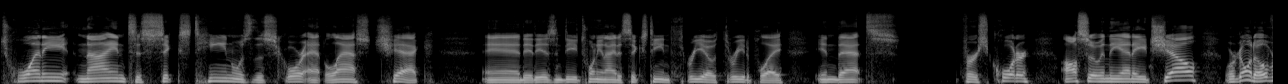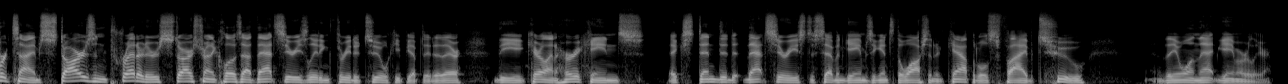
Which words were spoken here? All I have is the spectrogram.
29 to 16 was the score at last check and it is indeed 29 to 16, 303 to play in that first quarter. Also in the NHL, we're going to overtime. Stars and Predators. Stars trying to close out that series, leading three to two. We'll keep you updated there. The Carolina Hurricanes extended that series to seven games against the Washington Capitals, five two. They won that game earlier.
